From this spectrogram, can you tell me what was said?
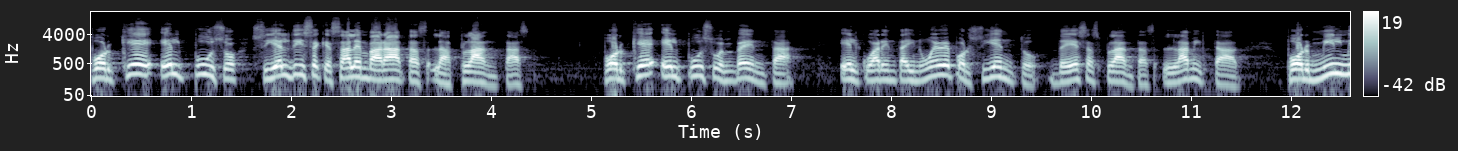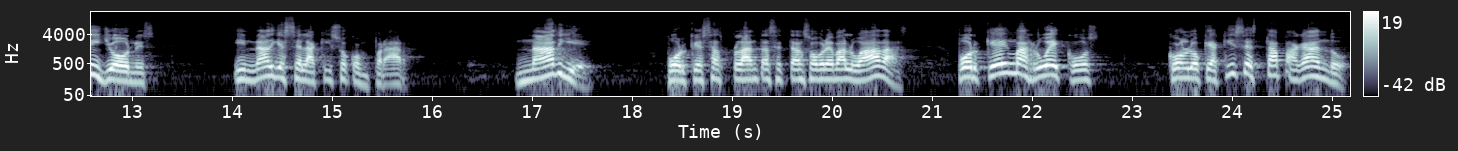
por qué él puso, si él dice que salen baratas las plantas, por qué él puso en venta el 49% de esas plantas, la mitad, por mil millones y nadie se la quiso comprar. Nadie, porque esas plantas están sobrevaluadas. ¿Por qué en Marruecos, con lo que aquí se está pagando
